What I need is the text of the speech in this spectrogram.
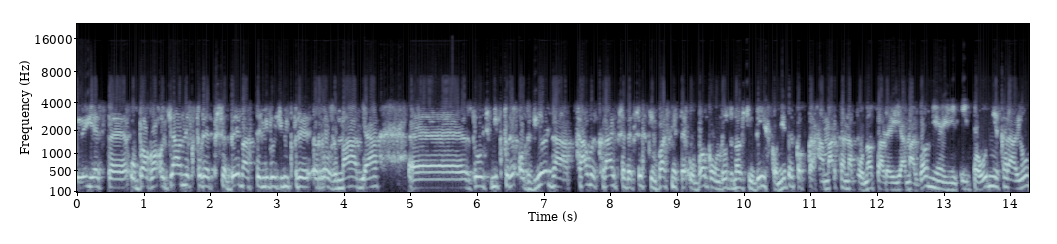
jest e, ubogo odziany, który przebywa z tymi ludźmi, który rozmawia e, z ludźmi, który odwiedza cały kraj, przede wszystkim właśnie tę ubogą ludność wiejską, nie tylko w Cajamarca na północy, ale i Amazonię i, i południe kraju.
